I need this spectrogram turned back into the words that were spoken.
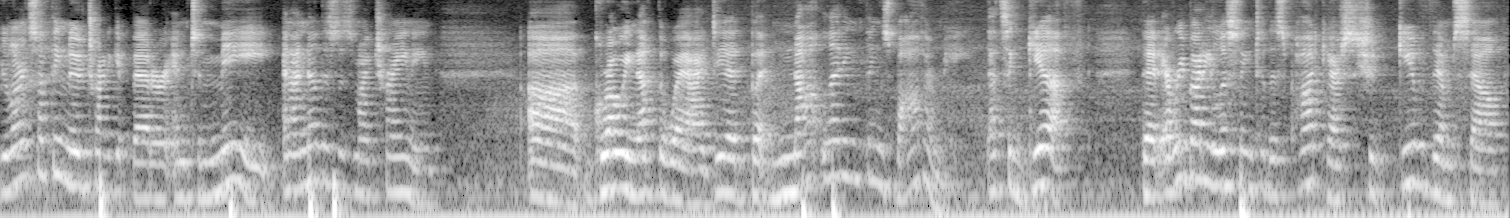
you learn something new, try to get better, and to me, and I know this is my training uh, growing up the way I did, but not letting things bother me. That's a gift that everybody listening to this podcast should give themselves.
